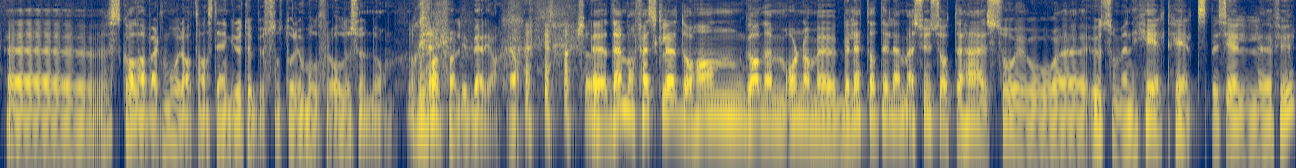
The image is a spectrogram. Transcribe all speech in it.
skal ha vært mora til Sten Grytebuss, som står i mål for Ålesund. nå. okay. var fra Liberia. Ja. de var festkledd, og han ga dem ordna med billetter til dem. Jeg syns at det her så jo ut som en helt, helt spesiell fyr.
